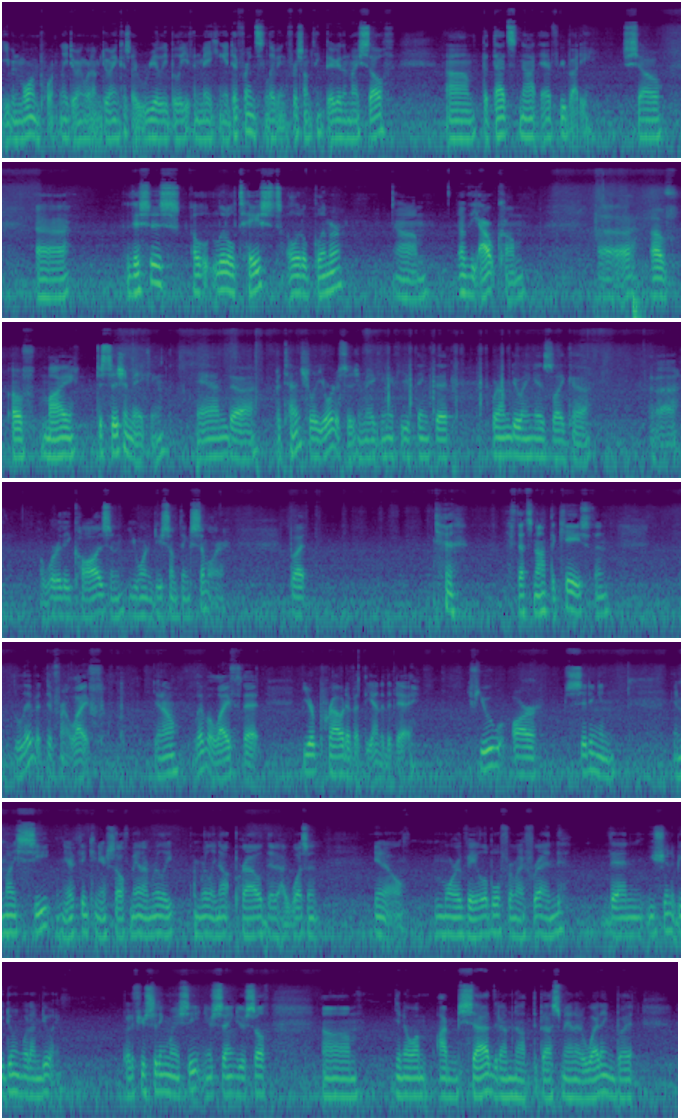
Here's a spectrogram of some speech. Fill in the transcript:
even more importantly, doing what I'm doing because I really believe in making a difference, living for something bigger than myself. Um, but that's not everybody. So, uh, this is a little taste, a little glimmer um, of the outcome uh, of of my decision making and uh, potentially your decision making if you think that what I'm doing is like a, a, a worthy cause and you want to do something similar. But if that's not the case, then live a different life. You know, live a life that you're proud of at the end of the day. If you are sitting in in my seat and you're thinking to yourself, "Man, I'm really I'm really not proud that I wasn't, you know, more available for my friend," then you shouldn't be doing what I'm doing. But if you're sitting in my seat and you're saying to yourself, um, you know, I'm I'm sad that I'm not the best man at a wedding, but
